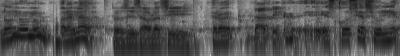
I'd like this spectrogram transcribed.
no, no, no, para nada. Entonces, ahora sí. Pero date. Eh, Escocia se unió,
